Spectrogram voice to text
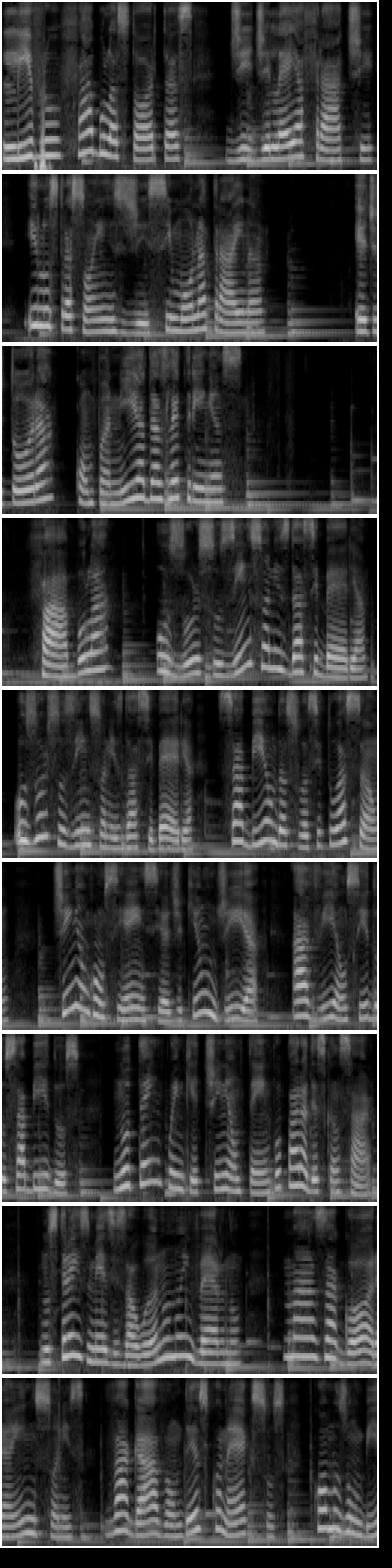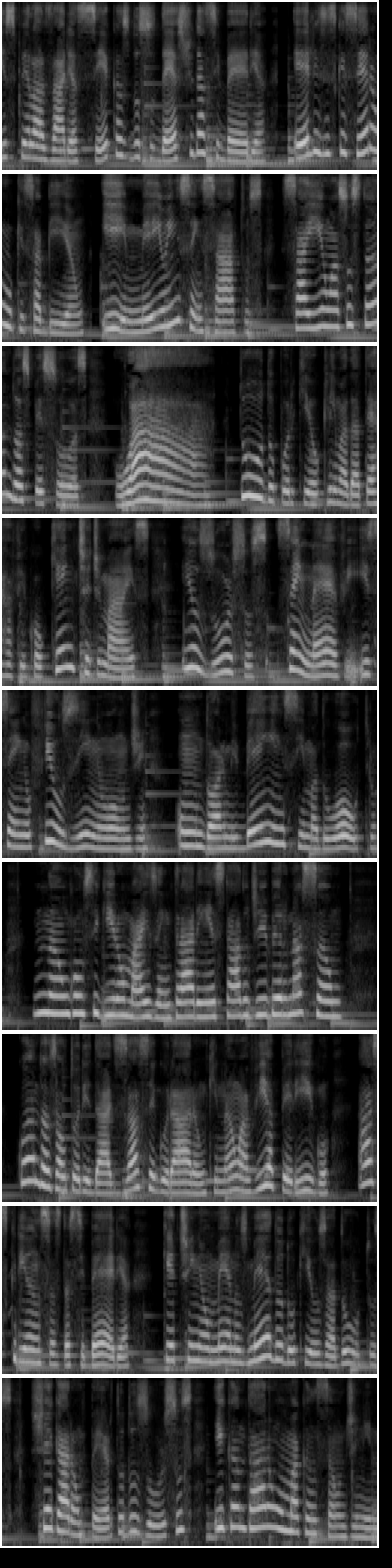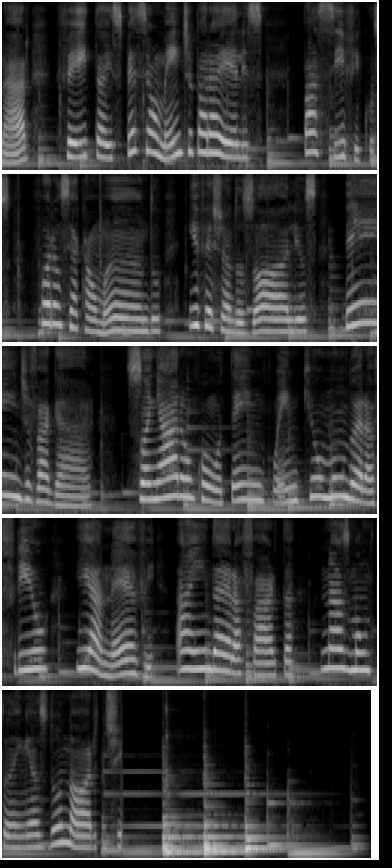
Livro Fábulas Tortas de Dileia Frati, ilustrações de Simona Traina. Editora Companhia das Letrinhas. Fábula Os ursos insones da Sibéria. Os ursos insones da Sibéria sabiam da sua situação. Tinham consciência de que um dia haviam sido sabidos no tempo em que tinham tempo para descansar, nos três meses ao ano no inverno, mas agora insones vagavam desconexos como zumbis pelas áreas secas do sudeste da Sibéria. Eles esqueceram o que sabiam e, meio insensatos, saíam assustando as pessoas. Uau! Tudo porque o clima da terra ficou quente demais e os ursos, sem neve e sem o friozinho onde um dorme bem em cima do outro, não conseguiram mais entrar em estado de hibernação. Quando as autoridades asseguraram que não havia perigo, as crianças da Sibéria que tinham menos medo do que os adultos, chegaram perto dos ursos e cantaram uma canção de ninar feita especialmente para eles. Pacíficos, foram se acalmando e fechando os olhos bem devagar. Sonharam com o tempo em que o mundo era frio e a neve ainda era farta nas montanhas do norte.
